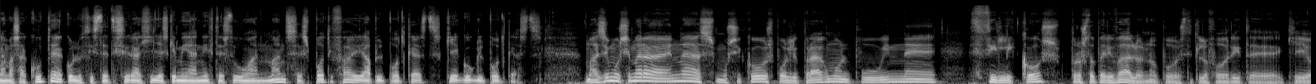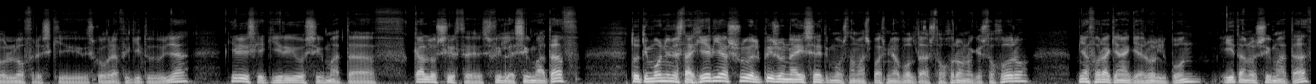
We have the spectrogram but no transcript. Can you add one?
να μας ακούτε, ακολουθήστε τη σειρά Χίλιες και Μία Νύχτες του One Man σε Spotify, Apple Podcasts και Google Podcasts. Μαζί μου σήμερα ένας μουσικός πολυπράγμων που είναι θηλυκός προς το περιβάλλον, όπως τιτλοφορείται και η ολόφρεσκη δισκογραφική του δουλειά. Κυρίες και κύριοι, ο Σίγματαφ. Καλώς ήρθες, φίλε Σίγματαφ. Το τιμόνι είναι στα χέρια σου. Ελπίζω να είσαι έτοιμος να μας πας μια βόλτα στο χρόνο και στο χώρο. Μια φορά και έναν καιρό, λοιπόν, ήταν ο Σίγματαφ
